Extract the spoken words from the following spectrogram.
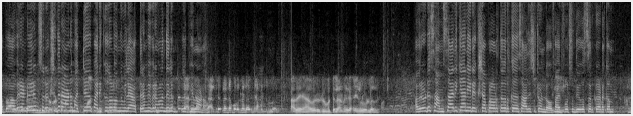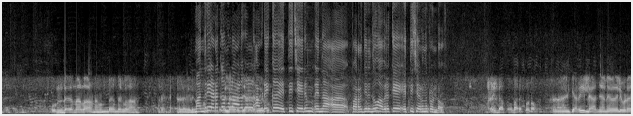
അപ്പോൾ അവർ രണ്ടുപേരും സുരക്ഷിതരാണ് മറ്റ് പരിക്കുകളൊന്നുമില്ല. അത്തരം വിവരങ്ങൾ എന്തെങ്കിലും ലഭ്യമാണോ? അതെ ആ ഒരു രൂപത്തിലാണ് കാര്യങ്ങൾ ഉള്ളത് അവരോട് സംസാരിക്കാൻ ഈ രക്ഷാപ്രവർത്തകർക്ക് സാധിച്ചിട്ടുണ്ടോ? ഫയർഫോഴ്സ് ഉദ്യോഗസ്ഥർക്ക് അടക്കം? ഉണ്ട് എന്നുള്ളതാണ് ഉണ്ട് എന്നുള്ളതാണ്. മന്ത്രി അടക്കമുള്ള ആളുകൾ അവിടേക്ക് എത്തിച്ചേരും എന്ന് പറഞ്ഞിരുന്നു. അവരൊക്കെ എത്തിച്ചേർന്നിട്ടുണ്ടോ? എനിക്കറിയില്ല. ഞാൻ ഏതായാലും ഇവിടെ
